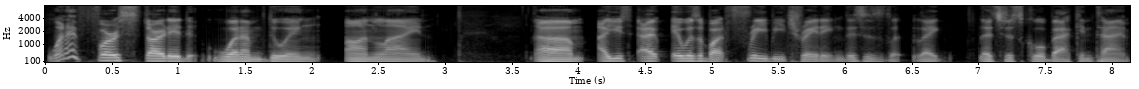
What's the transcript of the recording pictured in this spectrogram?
when I first started what I'm doing online, um, I used I, it was about freebie trading. This is like let's just go back in time.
